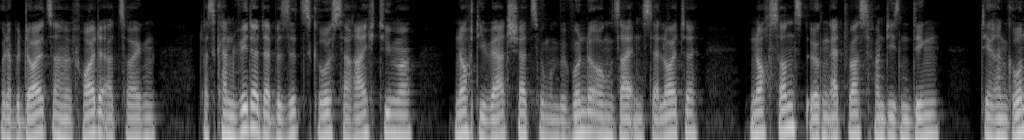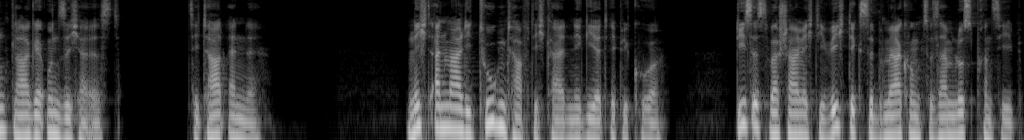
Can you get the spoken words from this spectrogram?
oder bedeutsame Freude erzeugen, das kann weder der Besitz größter Reichtümer, noch die Wertschätzung und Bewunderung seitens der Leute, noch sonst irgendetwas von diesen Dingen, deren Grundlage unsicher ist. Zitat Ende. Nicht einmal die Tugendhaftigkeit negiert Epikur. Dies ist wahrscheinlich die wichtigste Bemerkung zu seinem Lustprinzip.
